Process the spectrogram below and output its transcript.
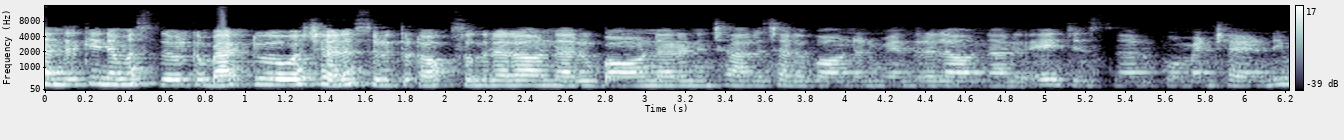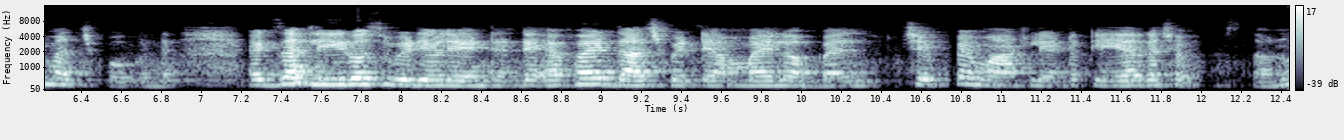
అందరికీ నమస్తే. Welcome back to our channel. Sunitha talks. అందరూ ఎలా ఉన్నారు? బాగున్నారు? నేను చాలా చాలా బాగున్నాను. మీ అందరూ ఎలా ఉన్నారు? ఏం చేస్తున్నారు? కామెంట్ చేయండి మర్చిపోకుండా. ఎగ్జాక్ట్లీ ఈ రోజు వీడియోలో ఏంటంటే ఎఫ్ఐఆర్ దాచిపెట్టే అమ్మాయిలు అబ్బాయిలు చెప్పే మాటలు ఏంటో క్లియర్గా చెప్పేస్తాను.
